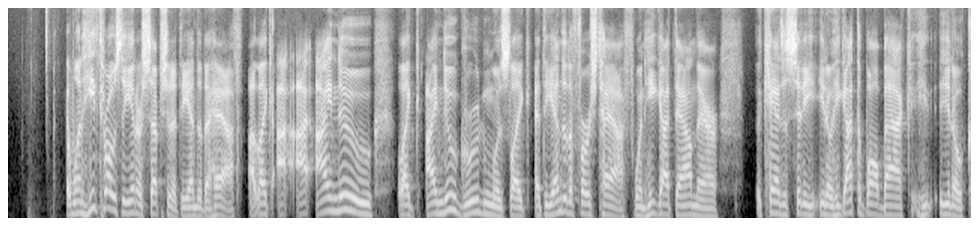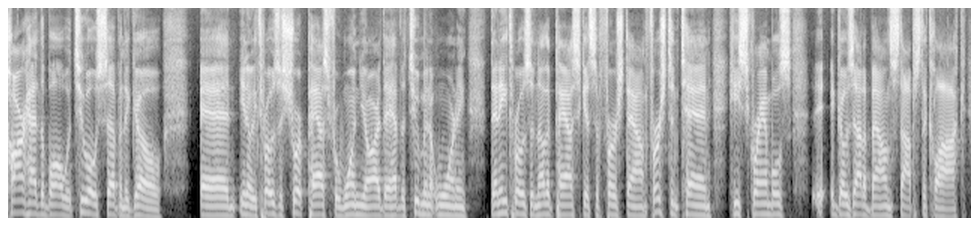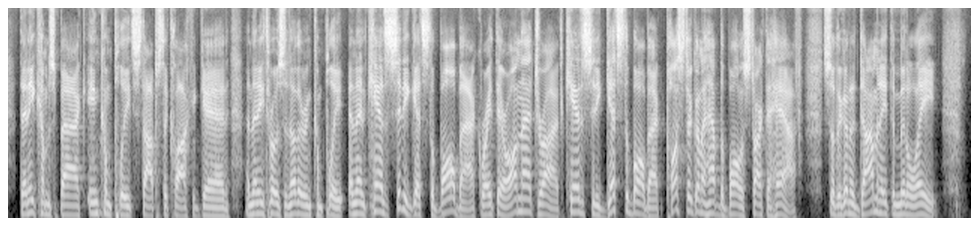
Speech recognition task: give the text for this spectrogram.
when he throws the interception at the end of the half, like I, I, I knew, like I knew Gruden was like at the end of the first half when he got down there, the Kansas City, you know, he got the ball back. He, you know, Carr had the ball with 207 to go, and you know he throws a short pass for one yard. They have the two minute warning. Then he throws another pass gets a first down. First and 10 he scrambles it goes out of bounds stops the clock. Then he comes back incomplete stops the clock again. And then he throws another incomplete. And then kansas city gets the ball back right there on that drive. Kansas city gets the ball back plus they're going to have the ball to start the half. So they're going to dominate the middle eight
